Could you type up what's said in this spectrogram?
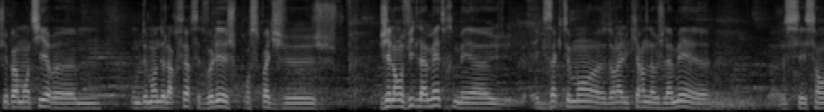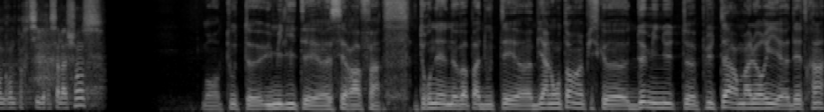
Je vais pas mentir, on me demande de la refaire cette volée, je pense pas que j'ai l'envie de la mettre, mais exactement dans la lucarne là où je la mets, c'est en grande partie grâce à la chance. Bon, toute euh, humilité, euh, Séraphin. Tournée ne va pas douter euh, bien longtemps, hein, puisque deux minutes plus tard, Mallory trains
